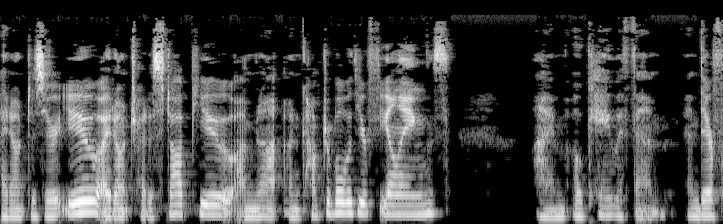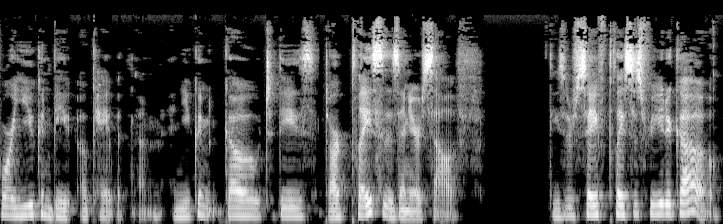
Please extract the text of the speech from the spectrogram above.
I don't desert you. I don't try to stop you. I'm not uncomfortable with your feelings. I'm okay with them. And therefore, you can be okay with them. And you can go to these dark places in yourself these are safe places for you to go.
